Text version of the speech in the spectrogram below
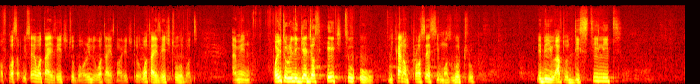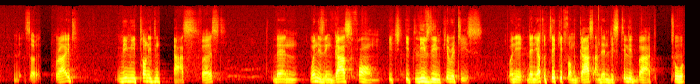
of course, we say water is H2, but really water is not H2. Water is H2O, but I mean, for you to really get just H2O, the kind of process you must go through. Maybe you have to distill it, so, right? Maybe turn it into gas first. Then, when it's in gas form, it, it leaves the impurities. You, then you have to take it from gas and then distill it back to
